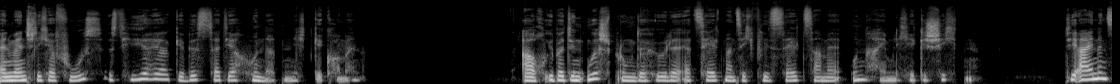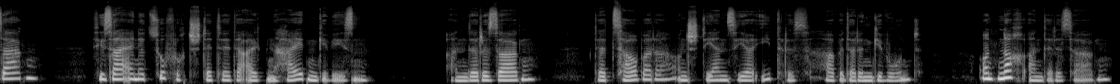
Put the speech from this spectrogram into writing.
Ein menschlicher Fuß ist hierher gewiss seit Jahrhunderten nicht gekommen. Auch über den Ursprung der Höhle erzählt man sich viel seltsame, unheimliche Geschichten. Die einen sagen, sie sei eine Zufluchtsstätte der alten Heiden gewesen. Andere sagen, der Zauberer und Sternseher Idris habe darin gewohnt. Und noch andere sagen,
